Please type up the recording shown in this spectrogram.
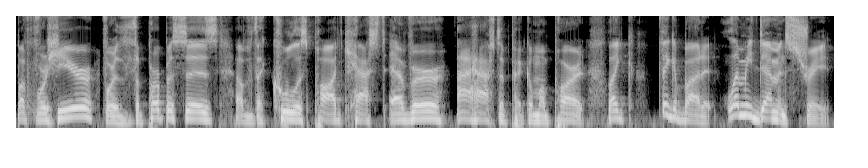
But for here, for the purposes of the coolest podcast ever, I have to pick them apart. Like, think about it. Let me demonstrate.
